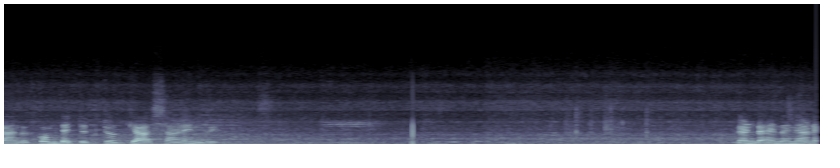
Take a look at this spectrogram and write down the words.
ബാങ്ക് അക്കൗണ്ട് ഡെറ്റഡ് ടു ക്യാഷ് ആണ് എൻട്രി രണ്ടായിരം തന്നെയാണ്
